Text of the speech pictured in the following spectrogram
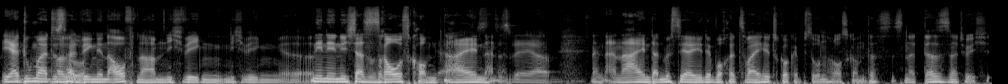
Ja, du meintest Also- halt wegen den Aufnahmen, nicht wegen, nicht wegen. Äh, Nee, nee, nicht, dass es rauskommt. ja, nein, das, nein, Das wäre ja. Nein, nein, nein, dann müsste ja jede Woche zwei Hitchcock-Episoden rauskommen. Das ist, nicht, das ist natürlich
